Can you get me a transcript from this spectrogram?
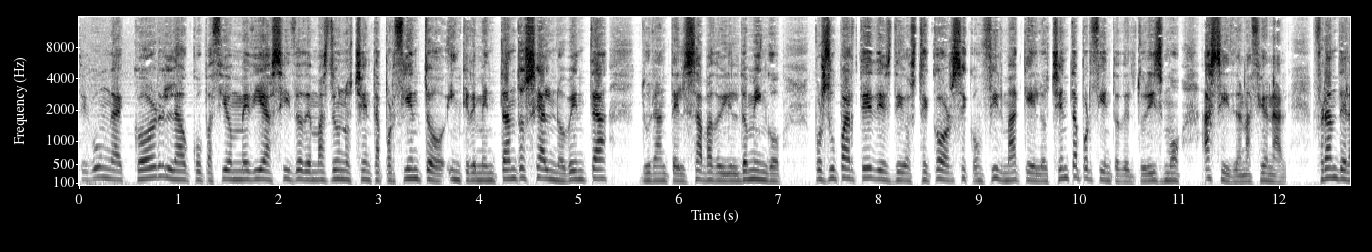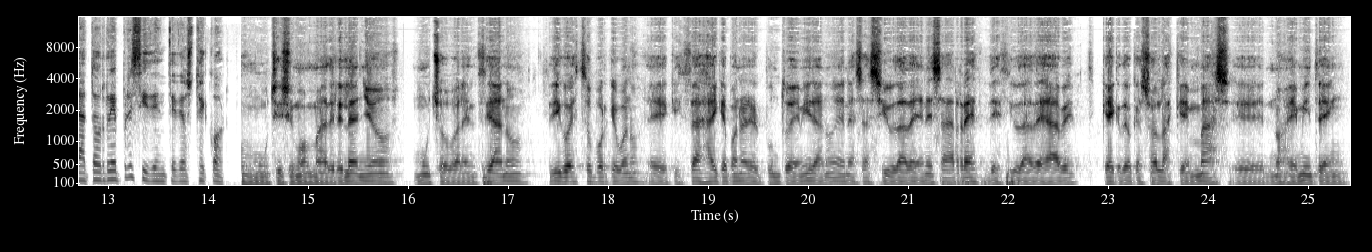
Según AECOR, la ocupación media ha sido de más de un 80%, incrementándose al 90% durante el sábado y el domingo. Por su parte, desde OSTECOR se confirma que el 80% del turismo ha sido nacional. Fran de la Torre, presidente de Ostecor. Muchísimos madrileños, muchos valencianos. Digo esto porque, bueno, eh, quizás hay que poner el punto de mira ¿no? en esas ciudades, en esa red de ciudades AVE, que creo que son las que más eh, nos emiten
